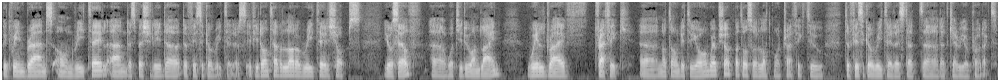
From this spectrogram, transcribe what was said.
between brands own retail and especially the, the physical retailers. If you don't have a lot of retail shops yourself, uh, what you do online will drive traffic uh, not only to your own web shop but also a lot more traffic to to physical retailers that uh, that carry your products.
